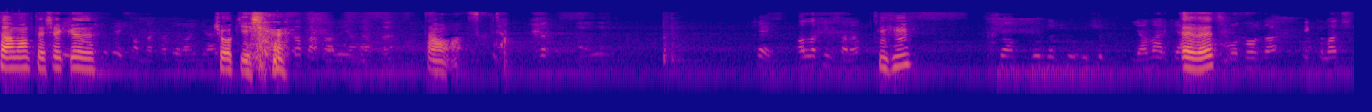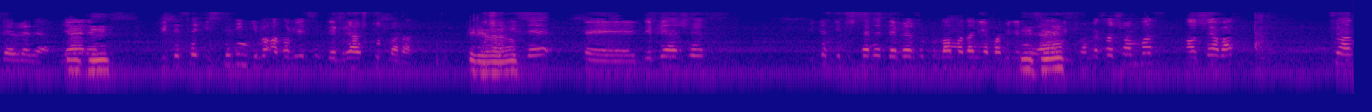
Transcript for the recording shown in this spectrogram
Tamam teşekkür ederim. Çok iyi. tamam. Şey, anlatayım sana. Hı hı. Şu an burada şu ışık yanarken Evet. motorda bir clutch devrede. Hı Yani hı. vitese istediğin gibi atabilirsin debriyaj tutmadan. Bu şekilde e, debriyajı vites geçişlerinde debriyajı kullanmadan yapabilirsin. Hı hı. Herhangi bir şey. Mesela şu an bas, aşağıya bas. Şu an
